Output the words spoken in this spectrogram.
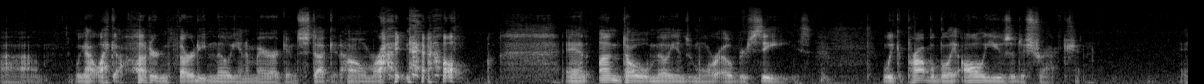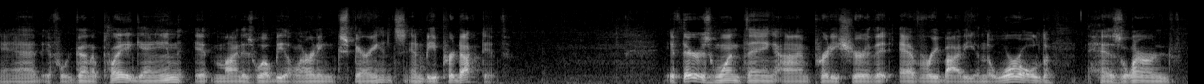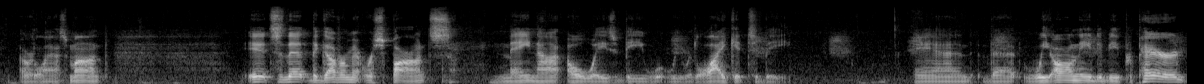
Um, we got like 130 million Americans stuck at home right now, and untold millions more overseas. We could probably all use a distraction. And if we're going to play a game, it might as well be a learning experience and be productive. If there is one thing I'm pretty sure that everybody in the world has learned over the last month, it's that the government response may not always be what we would like it to be. And that we all need to be prepared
